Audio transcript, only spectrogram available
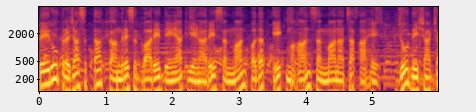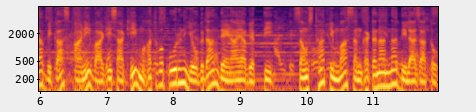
पेरू प्रजासत्ताक काँग्रेसद्वारे देण्यात येणारे सन्मान पदक एक महान सन्मानाचा आहे जो देशाच्या विकास आणि वाढीसाठी महत्त्वपूर्ण योगदान देणाऱ्या व्यक्ती संस्था किंवा संघटनांना दिला जातो.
